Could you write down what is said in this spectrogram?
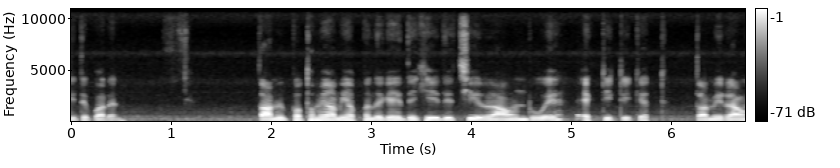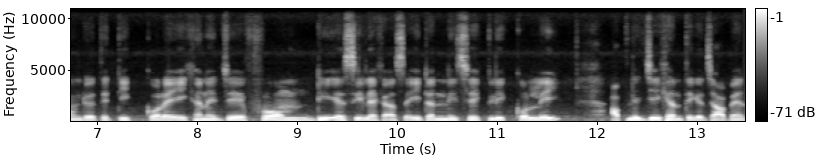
দিতে পারেন। তো আমি প্রথমে আমি আপনাদেরকে দেখিয়ে দিচ্ছি রাউন্ড ওয়ে একটি টিকিট। তো আমি রাউন্ড ওয়েতে টিক করে এখানে যে ফ্রম ডিএসি লেখা আছে এটার নিচে ক্লিক করলেই আপনি যেখান থেকে যাবেন।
